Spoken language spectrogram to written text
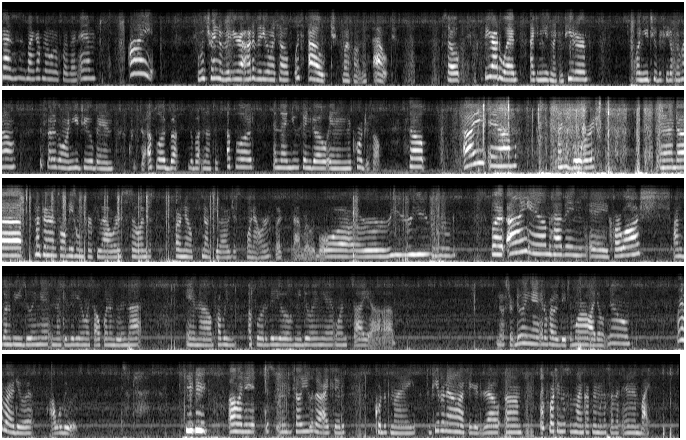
guys, this is Minecraft Man 107, and I was trying to figure out how to video myself without my phone, without. So, figure out a way I can use my computer on YouTube if you don't know how. Just gotta go on YouTube and click the upload bu the button that says upload, and then you can go and record yourself. So, I am kind of bored and, uh, my parents won't be home for a few hours, so I'm just, or no, not few hours, just one hour, but I'm really bored. But I am having a car wash. I'm going to be doing it and like a video myself when I'm doing that. And I'll probably upload a video of me doing it once I, uh, you know, start doing it. It'll probably be tomorrow, I don't know. Whenever I do it, I will do it. Um, I did, just wanted to tell you that I could record with my computer now. I figured it out. Um, thanks for watching. This is Minecraft 107, and bye.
